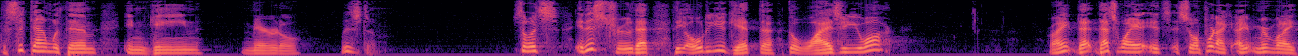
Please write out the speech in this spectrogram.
to sit down with them and gain marital wisdom. So it's, it is true that the older you get, the, the wiser you are. Right? That, that's why it's, it's so important. I, I remember when I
